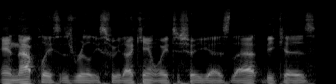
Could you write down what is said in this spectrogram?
and that place is really sweet. I can't wait to show you guys that because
